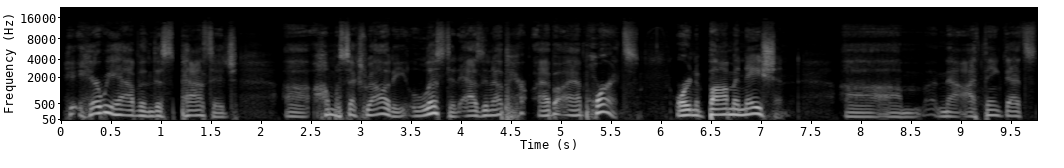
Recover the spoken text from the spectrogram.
Here we have in this passage uh, homosexuality listed as an ab- abhorrence or an abomination. Uh, um, now, I think that's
